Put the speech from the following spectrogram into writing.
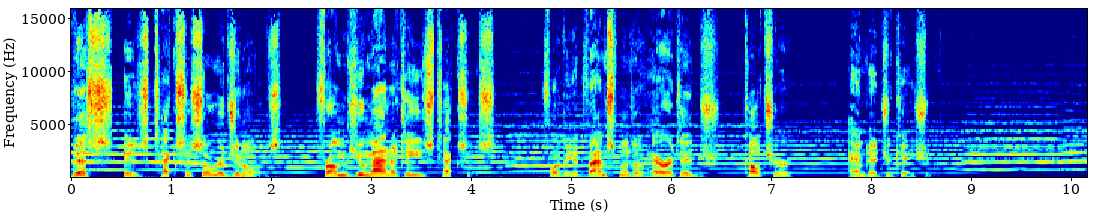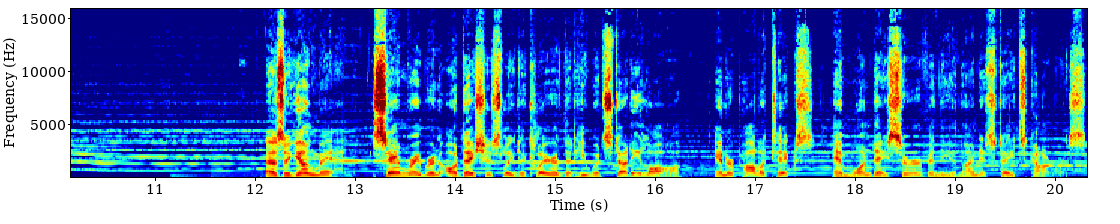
This is Texas Originals from Humanities Texas for the advancement of heritage, culture, and education. As a young man, Sam Rayburn audaciously declared that he would study law, enter politics, and one day serve in the United States Congress.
